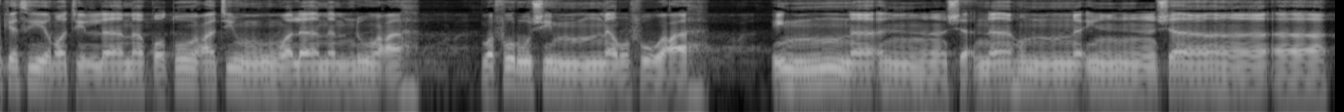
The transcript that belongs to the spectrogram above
كثيرة لا مقطوعة ولا ممنوعة وفرش مرفوعة إنا أنشأناهن إن شاء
